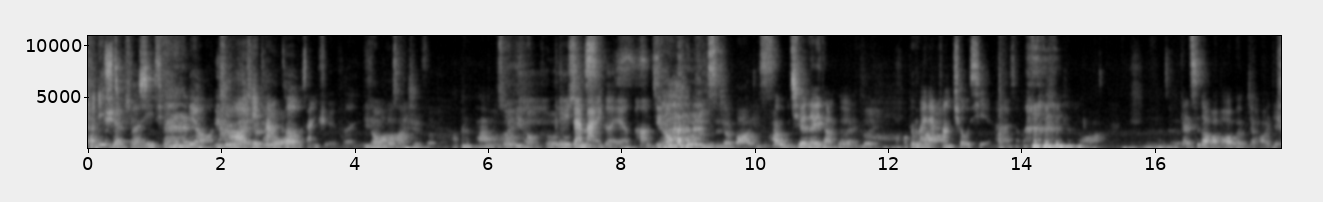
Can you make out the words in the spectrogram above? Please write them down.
呃，一学分一千六，然后一堂课三学分。一堂课三学分。好可怕，所以一堂课可以再买一个 AirPods。一堂课就是四千八快五千的一堂课哎。对，多买两双球鞋啊什么。哇，嗯，改吃到饱会不会比较好一点？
